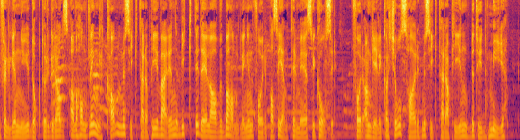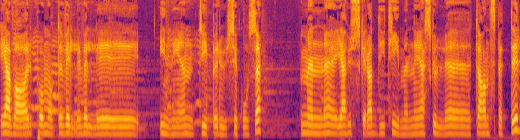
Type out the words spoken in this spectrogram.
Ifølge en ny doktorgradsavhandling kan musikkterapi være en viktig del av behandlingen for pasienter med psykoser. For Angelica Kjos har musikkterapien betydd mye. Jeg var på en måte veldig, veldig inne i en type ruspsykose. Men eh, jeg husker at de timene jeg skulle til Hans Petter,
